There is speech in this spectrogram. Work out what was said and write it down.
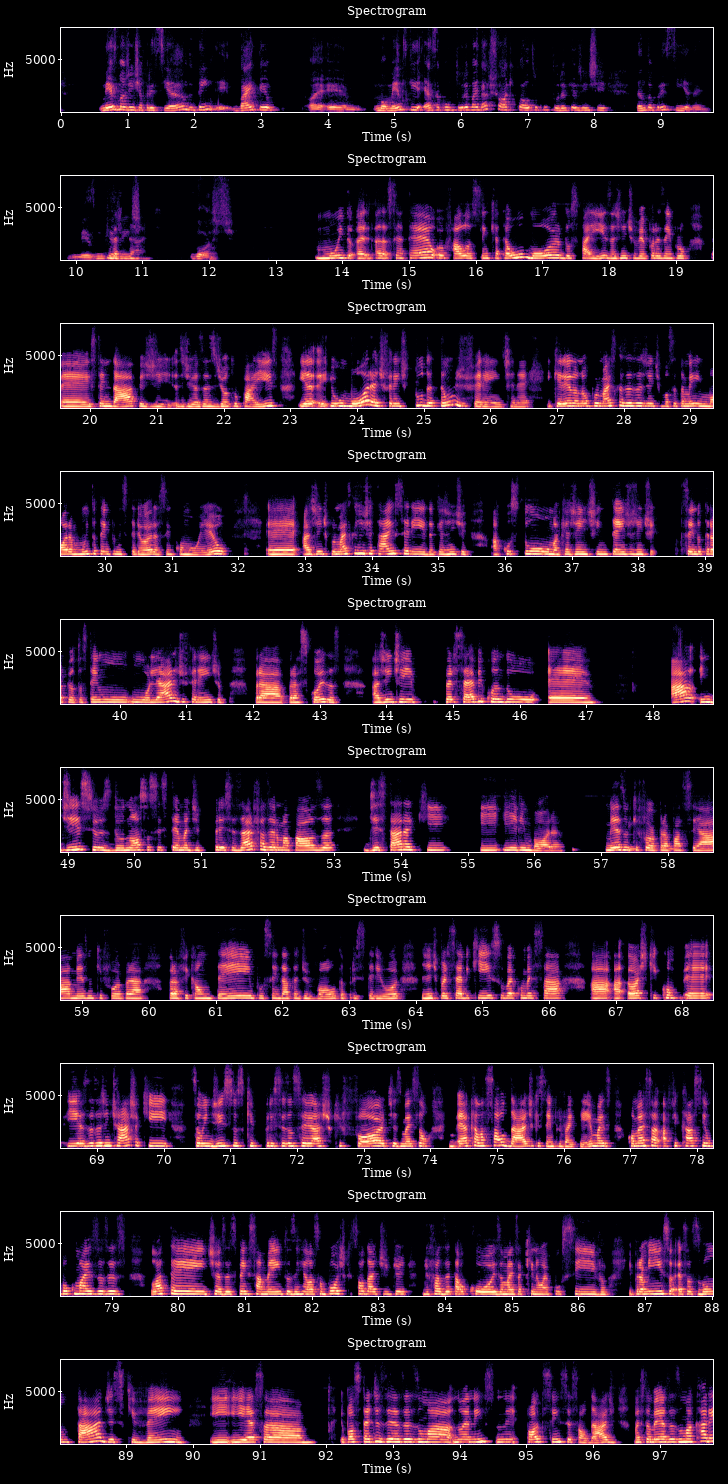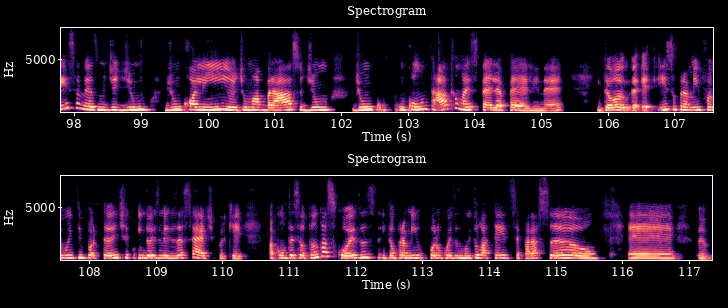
mesmo a gente apreciando, tem, vai ter é, é, momentos que essa cultura vai dar choque com a outra cultura que a gente tanto aprecia, né? Mesmo que Verdade. a gente goste muito, é, assim, até eu falo assim que até o humor dos países, a gente vê, por exemplo, é, stand-ups de, de, às vezes de outro país, e, e, o humor é diferente, tudo é tão diferente, né? E querendo ou não, por mais que às vezes a gente, você também mora muito tempo no exterior, assim como eu, é, a gente, por mais que a gente está inserida, que a gente acostuma, que a gente entende, a gente sendo terapeutas tem um, um olhar diferente para as coisas, a gente percebe quando é, há indícios do nosso sistema de precisar fazer uma pausa, de estar aqui e, e ir embora, mesmo que for para passear, mesmo que for para ficar um tempo sem data de volta para o exterior, a gente percebe que isso vai começar a, a eu acho que é, e às vezes a gente acha que são indícios que precisam ser, acho que fortes, mas são é aquela saudade que sempre vai ter, mas começa a ficar assim um pouco mais às vezes latente, às vezes pensamentos em relação, poxa, que saudade de, de fazer tal coisa, mas aqui não é possível. E para mim isso, essas vontades que vêm e, e essa eu posso até dizer, às vezes, uma. Não é nem. Pode sim ser saudade, mas também, às vezes, uma carência mesmo de, de, um, de um colinho, de um abraço, de um, de um, um contato mais pele a pele, né? Então, é, é, isso para mim foi muito importante em 2017, porque aconteceu tantas coisas, então para mim foram coisas muito latentes, separação, é,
